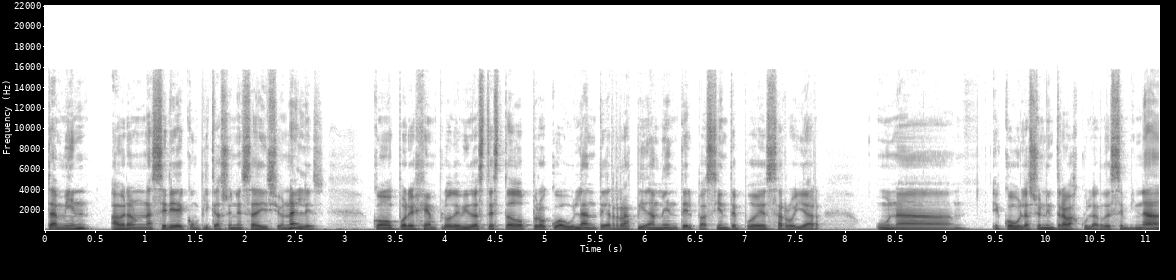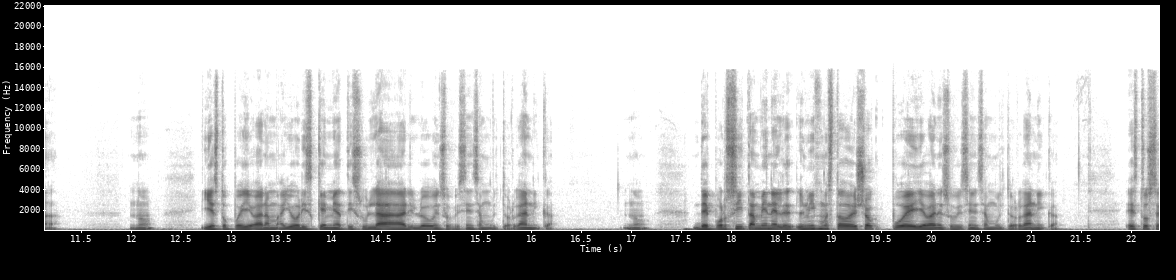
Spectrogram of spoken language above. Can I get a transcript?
También habrá una serie de complicaciones adicionales, como por ejemplo, debido a este estado procoagulante, rápidamente el paciente puede desarrollar una coagulación intravascular diseminada, ¿no? Y esto puede llevar a mayor isquemia tisular y luego insuficiencia multiorgánica, ¿no? De por sí también el, mismo estado de shock puede llevar insuficiencia multiorgánica. estos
